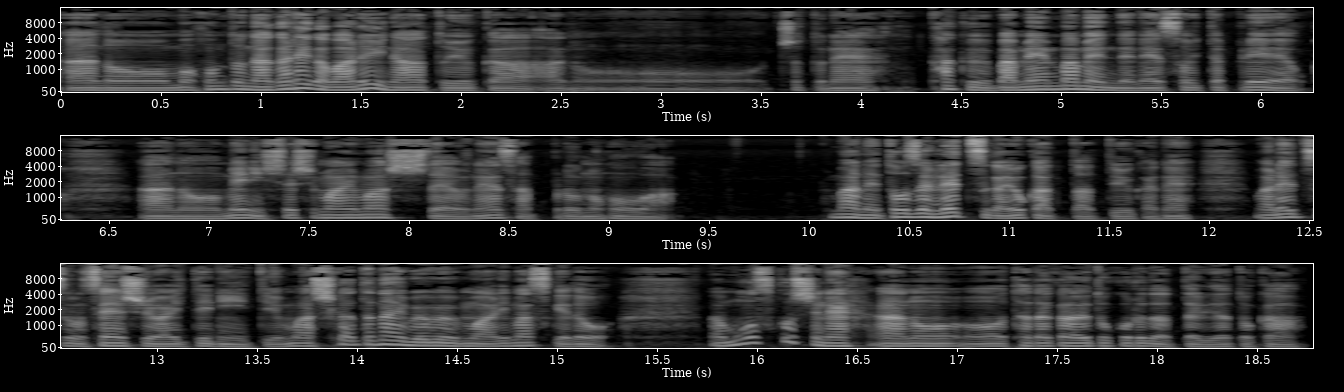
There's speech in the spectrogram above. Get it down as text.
あのー、もうほんと流れが悪いなというか、あのーちょっとね、各場面場面でね、そういったプレーを、あの、目にしてしまいましたよね、札幌の方は。まあね、当然レッツが良かったっていうかね、まあレッツの選手を相手にっていう、まあ仕方ない部分もありますけど、まあ、もう少しね、あの、戦うところだったりだとか、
